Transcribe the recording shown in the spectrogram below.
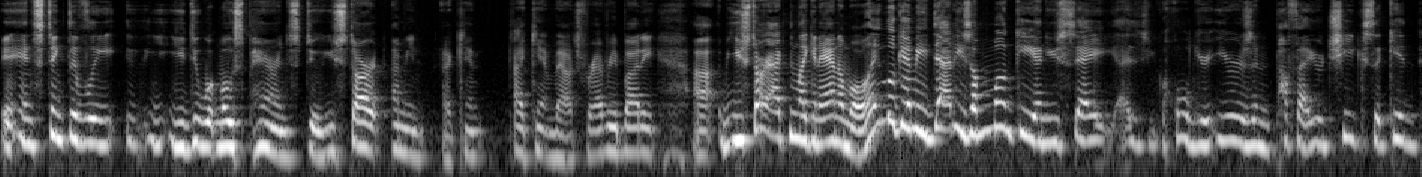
Instinctively, you do what most parents do. You start. I mean, I can't. I can't vouch for everybody. Uh, you start acting like an animal. Hey, look at me, daddy's a monkey. And you say, as you hold your ears and puff out your cheeks, the kid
